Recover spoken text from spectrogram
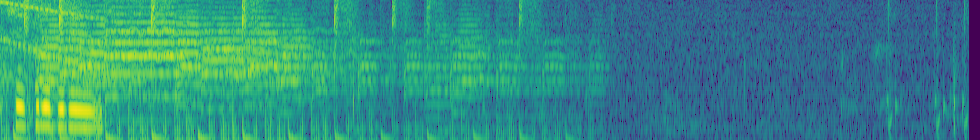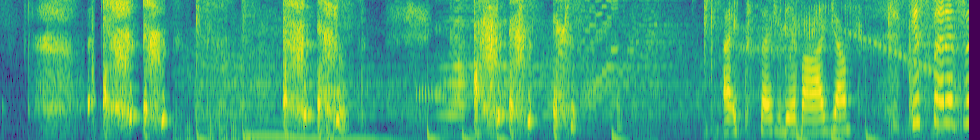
Teşekkür ederiz. Ay kız tarafı diye bağıracağım. Kız tarafı.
